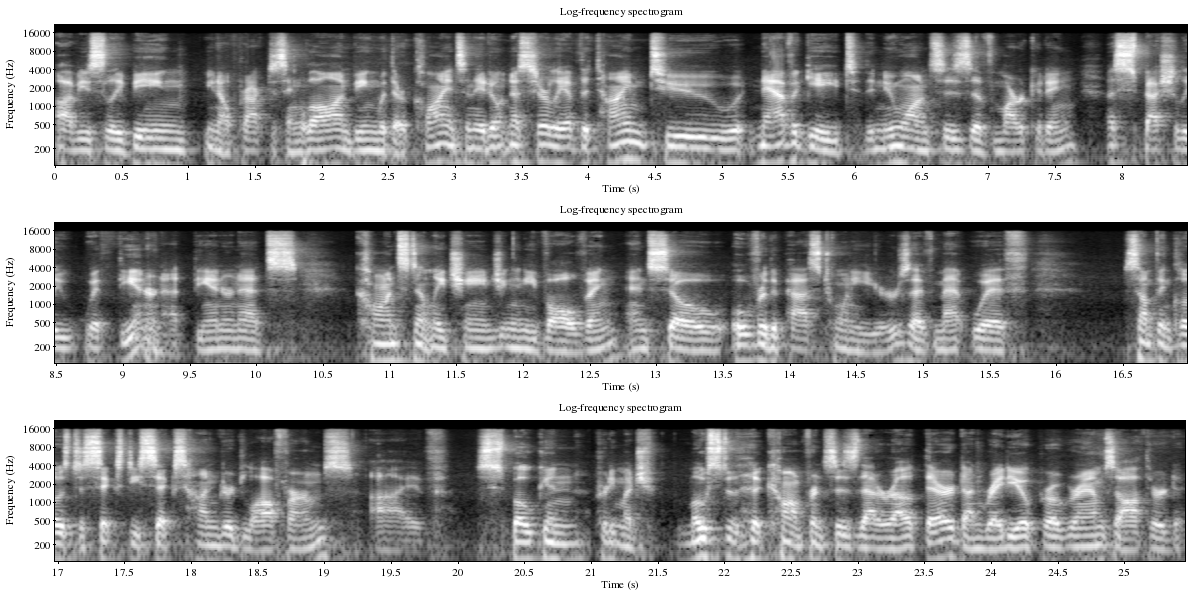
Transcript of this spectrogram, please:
obviously being you know practicing law and being with their clients and they don't necessarily have the time to navigate the nuances of marketing especially with the internet. The internet's constantly changing and evolving and so over the past 20 years i've met with something close to 6600 law firms. I've spoken pretty much most of the conferences that are out there, done radio programs, authored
